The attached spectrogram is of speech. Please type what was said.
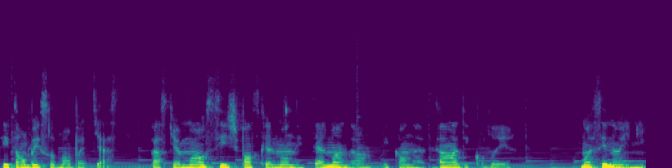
t'es tombé sur le bon podcast. Parce que moi aussi, je pense que le monde est tellement grand et qu'on a tant à découvrir. Moi, c'est Noémie.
